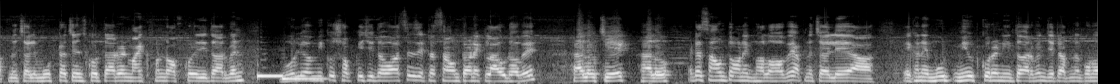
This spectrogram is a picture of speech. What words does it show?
আপনি চাইলে মুডটা চেঞ্জ করতে পারবেন মাইক্রোফোনটা অফ করে দিতে পারবেন। ভলিউম ইকো সব কিছু দেওয়া আছে, যেটা সাউন্ডটা অনেক লাউড হবে। হ্যালো চেক হ্যালো এটা সাউন্ডটা অনেক ভালো হবে। আপনি চাইলে এখানে মুড মিউট করে নিতে পারবেন, যেটা আপনার কোনো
